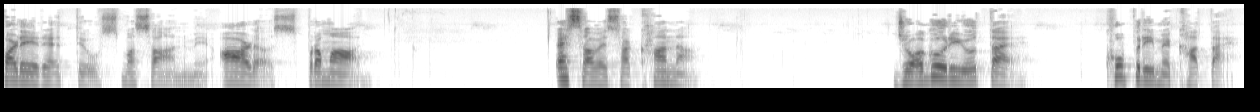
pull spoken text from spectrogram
पड़े रहते हो स्मशान में, आड़स, प्रमाद। ऐसा वैसा खाना जो अगोरी होता है, खोपरी में खाता है।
